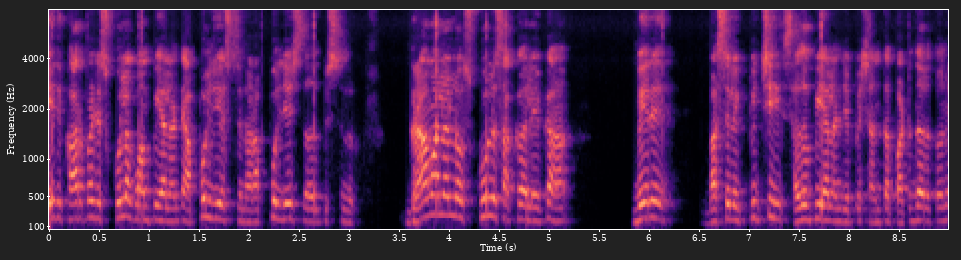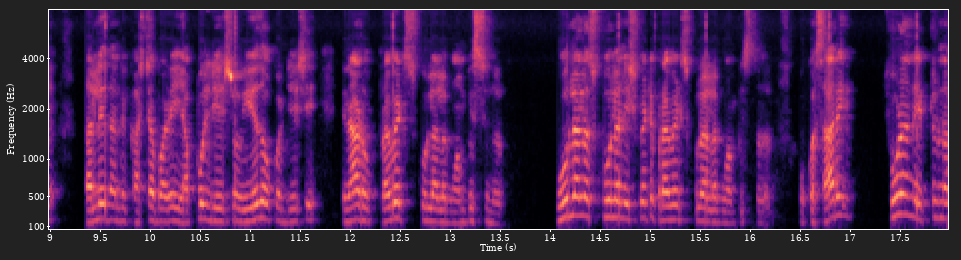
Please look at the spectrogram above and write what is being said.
ఏది కార్పొరేట్ స్కూళ్ళకు పంపించాలంటే అప్పులు చేస్తున్నారు అప్పులు చేసి చదివిస్తున్నారు గ్రామాలలో స్కూళ్ళు చక్కగా లేక వేరే బస్సులు ఎక్కించి చదివిపియాలని చెప్పేసి అంత పట్టుదలతోనే తల్లిదండ్రులు కష్టపడి అప్పులు చేసో ఏదో ఒకటి చేసి ఈనాడు ప్రైవేట్ స్కూళ్ళకు పంపిస్తున్నారు. ఊర్లలో స్కూల్ అని ఇచ్చిపెట్టి ప్రైవేట్ స్కూళ్ళకు పంపిస్తున్నారు. ఒకసారి చూడండి ఎట్లున్న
